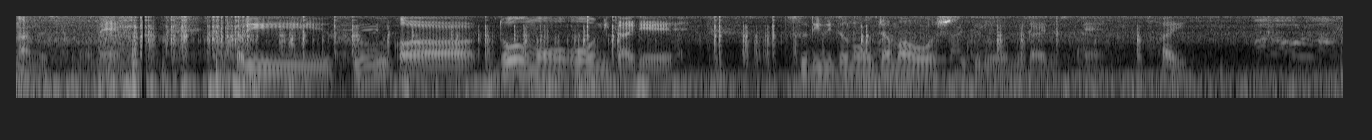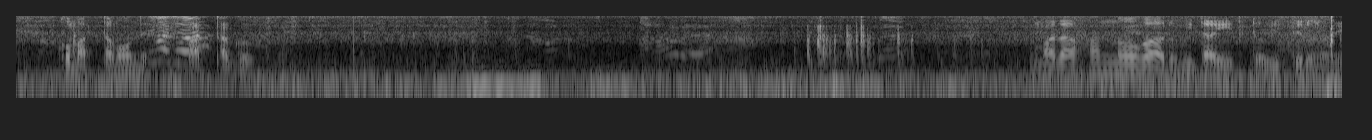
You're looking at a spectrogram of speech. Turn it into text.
なんですけどね、やっぱりフグがどうも多いみたいで、釣り人の邪魔をしてくるみたいですね。はい。困ったもんです、全く。まだ反応があるみたいと言ってるので、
